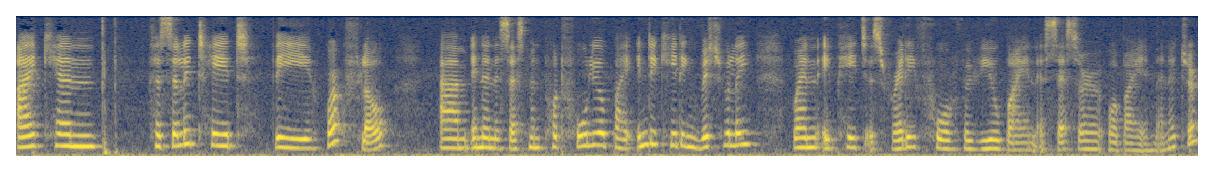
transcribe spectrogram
I can facilitate the workflow um, in an assessment portfolio by indicating visually when a page is ready for review by an assessor or by a manager,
